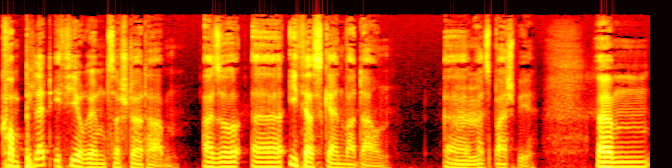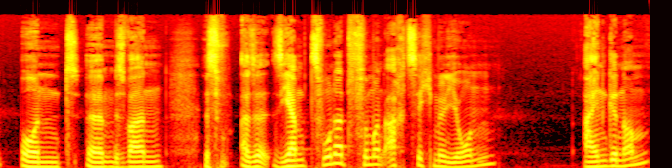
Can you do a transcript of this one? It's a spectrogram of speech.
komplett Ethereum zerstört haben. Also äh, Etherscan war down, äh, Mhm. als Beispiel. Ähm, und ähm, es waren, es, also sie haben 285 Millionen eingenommen,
